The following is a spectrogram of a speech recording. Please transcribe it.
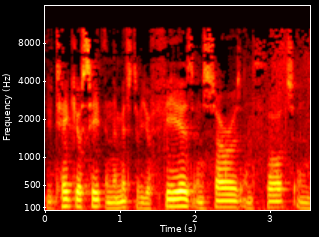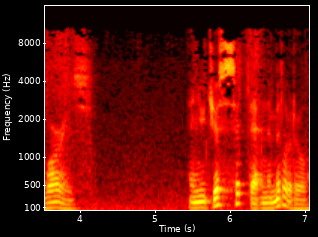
you take your seat in the midst of your fears and sorrows and thoughts and worries. And you just sit there in the middle of it all.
